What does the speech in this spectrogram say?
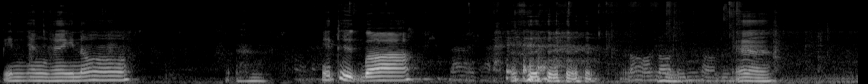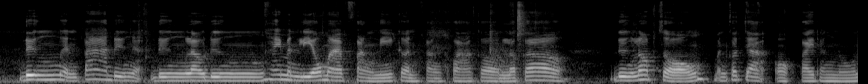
เป็นยังไงเนาะเฮ็ดถึกบอได้ได้รอรอลุ้นรอลุ้นอ่าดึงเหมือนป้าดึงอะ ดึงเราดึงให้มันเลี้ยวมาฝั่งนี้ก่อนฝั่งขวาก่อนแล้วก็ ดึงรอบสองมันก็จะออกไปทางโน้น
